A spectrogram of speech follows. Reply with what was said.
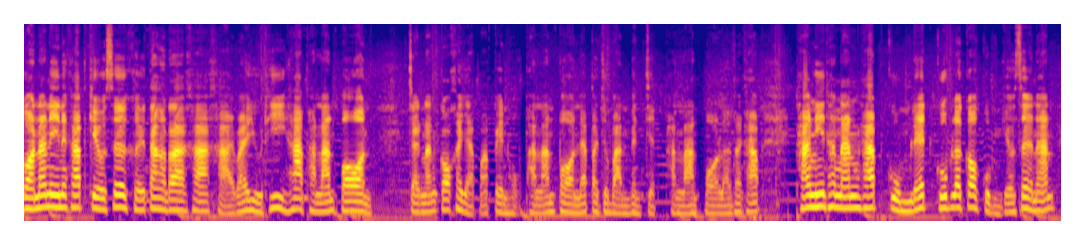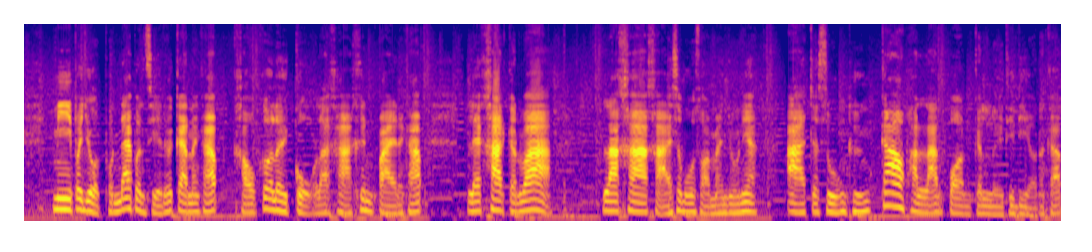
ก่อนหน้านี้นะครับเกลเซอร์เคยตั้งราคาขายไว้อยู่ที่ 5,000 ล้านปอนด์จากนั้นก็ขยับมาเป็น 6,000 ล้านปอนด์และปัจจุบันเป็น 7,000 ล้านปอนด์แล้วนะครับทั้งนี้ทั้งนั้นครับกลุ่มเลดกรุ๊ปแล้วก็กลุ่มเกลเซอร์นั้น มีประโยชน์ผลได้ผลเสียด้วยกันนะครับ เขาก็เลยโกราคาขึ้นไปนะครับ และคาดกันว่า ราคาขายสโมสรแมนยูเนี่ยอาจจะสูงถึง 9,000 ล้านปอนด์กันเลยทีเดียวนะครับ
